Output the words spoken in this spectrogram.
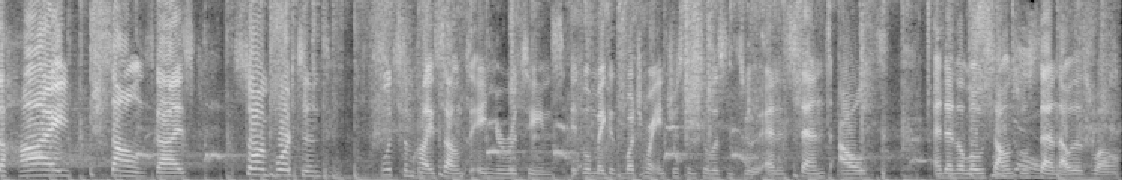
The high sounds, guys. So important. Put some high sounds in your routines. It will make it much more interesting to listen to and it stands out. And then the low sounds will stand out as well.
